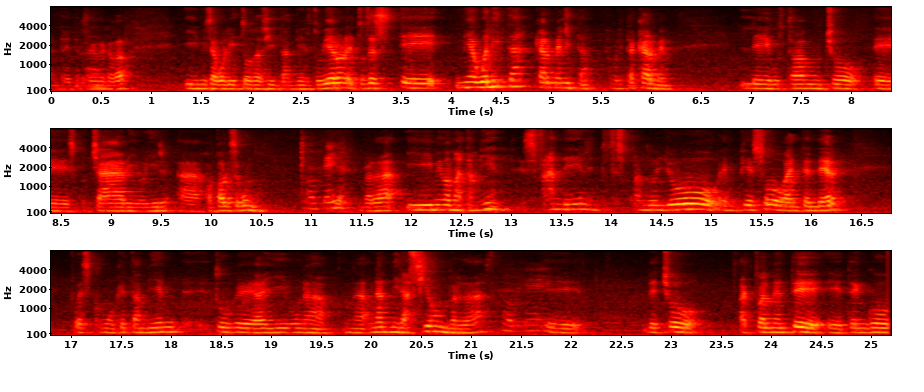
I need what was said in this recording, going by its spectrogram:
53 años de casados, y mis abuelitos así también estuvieron. Entonces, eh, mi abuelita, Carmelita, abuelita Carmen, le gustaba mucho eh, escuchar y oír a Juan Pablo II. Ok. ¿verdad? Y mi mamá también es fan de él. Entonces, cuando yo empiezo a entender, pues como que también eh, tuve ahí una, una- una admiración, ¿verdad? Eh, de hecho, actualmente eh, tengo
